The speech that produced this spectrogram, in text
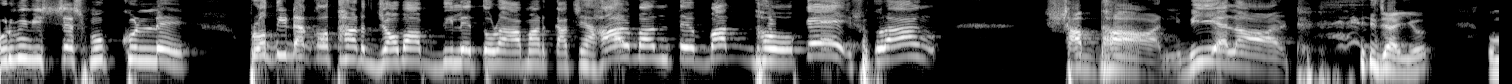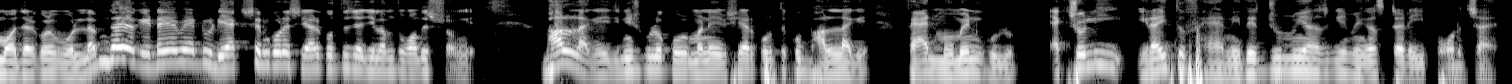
উর্মি বিশ্বাস মুখ খুললে, প্রতিটা কথার জবাব দিলে তোরা আমার কাছে হার মানতে বাধ্য। ওকে সুতরাং সাবধান বি অ্যালার্ট যাই হোক। খুব মজার করে বললাম। যাই হোক, এটাই আমি একটু রিয়াকশন করে শেয়ার করতে চাইছিলাম তোমাদের সঙ্গে। ভালো লাগে এই জিনিসগুলো মানে শেয়ার করতে খুব ভালো লাগে ফ্যান মোমেন্টগুলো অ্যাকচুয়ালি এরাই তো ফ্যান এদের জন্যই আজকে মেগাস্টার এই পর্যায়ে।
